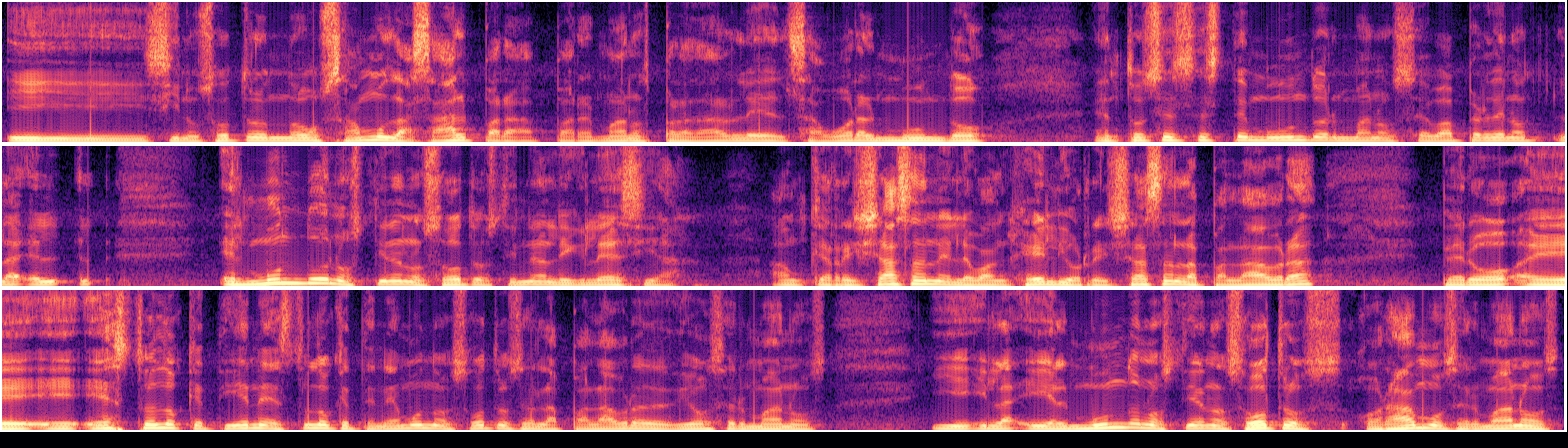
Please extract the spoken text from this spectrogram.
Y si nosotros no usamos la sal para, para hermanos, para darle el sabor al mundo, entonces este mundo, hermanos, se va a perder. Mundo nos tiene a nosotros, tiene a la iglesia. Aunque rechazan el evangelio, rechazan la palabra, pero eh, eh, esto es lo que tiene, esto es lo que tenemos nosotros en la palabra de Dios, hermanos. Y, y, el mundo nos tiene a nosotros. Oramos, hermanos,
